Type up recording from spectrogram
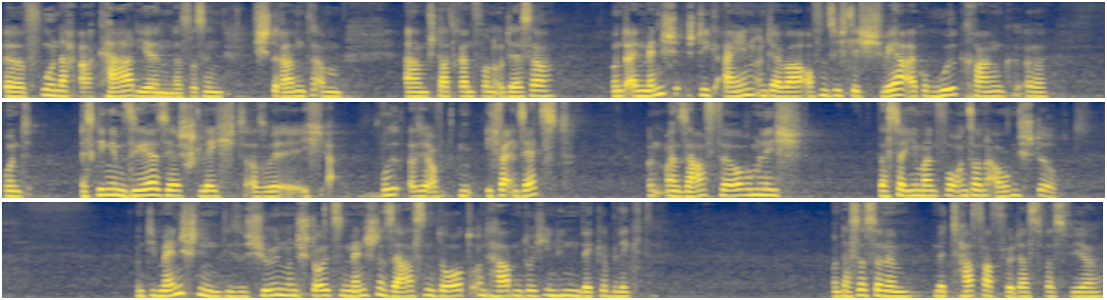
äh, fuhr nach Arkadien, das ist ein Strand am, am Stadtrand von Odessa. Und ein Mensch stieg ein und der war offensichtlich schwer alkoholkrank äh, und es ging ihm sehr, sehr schlecht. Also ich, also ich war entsetzt und man sah förmlich, dass da jemand vor unseren Augen stirbt. Und die Menschen, diese schönen und stolzen Menschen, saßen dort und haben durch ihn hinweggeblickt. Und das ist eine Metapher für das, was wir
